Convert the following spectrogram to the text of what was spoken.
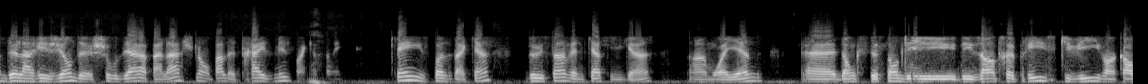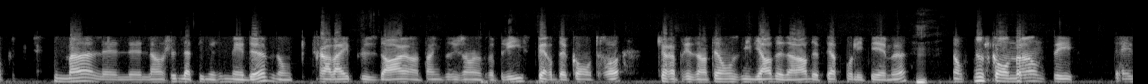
de la région de Chaudière-Appalaches, là, on parle de 13 195 postes vacants, 224 immigrants en moyenne. Donc, ce sont des, des entreprises qui vivent encore plus difficilement l'enjeu de la pénurie de main-d'œuvre, donc qui travaillent plus d'heures en tant que dirigeant d'entreprise, perte de contrat, qui représentait 11 milliards de dollars de pertes pour les PME. Hmm. Donc, nous, ce qu'on demande, c'est ben,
